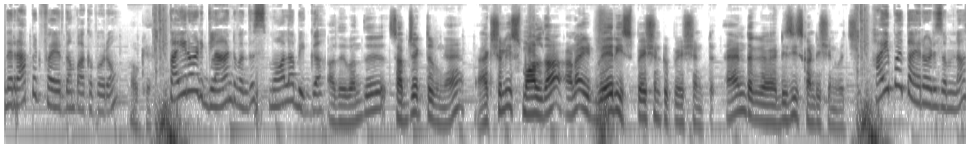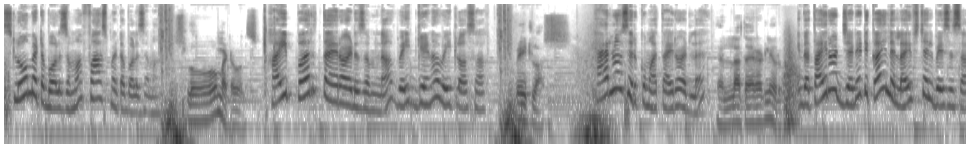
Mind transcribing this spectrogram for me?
இந்த ரேபிட் ஃபயர் தான் பார்க்க போறோம். ஓகே தைராய்டு கிளாண்ட் வந்து ஸ்மாலா பிக்கா அது வந்து சப்ஜெக்டிவ்ங்க ஆக்சுவலி ஸ்மால் தான் ஆனால் it varies patient to patient and disease condition வச்சு. ஹைப்பர் தைராய்டிசம்னா ஸ்லோ மெட்டபாலிசமா ஃபாஸ்ட் மெட்டபாலிசமா ஸ்லோ மெட்டபால்ஸ் ஹைப்பர் தைராய்டிசம்னா வெயிட் கெயினா வெயிட் லாஸா வெயிட் லாஸ் ஹேர் லாஸ் இருக்குமா தைராய்டுல எல்லா தைராய்ட்லையும் இருக்கும். இந்த தைராய்டு ஜெனட்டிக்கா இல்ல லைஃப் ஸ்டைல் பேசிஸா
